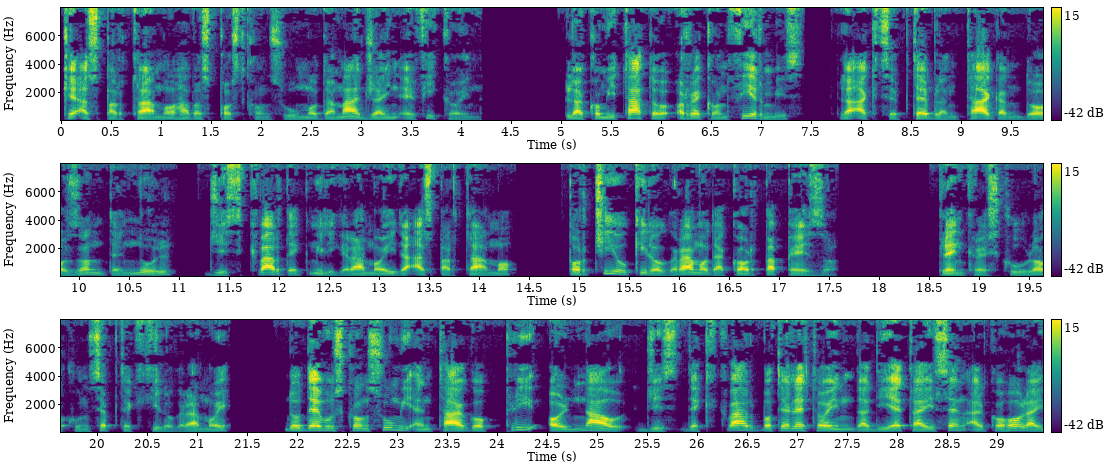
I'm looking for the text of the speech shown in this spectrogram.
che aspartamo havas post consumo damagiain efficoin. La comitato reconfirmis la accepteblan tagan doson de null gis quardec miligrammoi da aspartamo por ciu kilogramo da corpa peso. Plen cresculo cun septec kilogramoi do devus consumi en tago pli ol nau gis dec quar boteletoin da dietai sen alcoholai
